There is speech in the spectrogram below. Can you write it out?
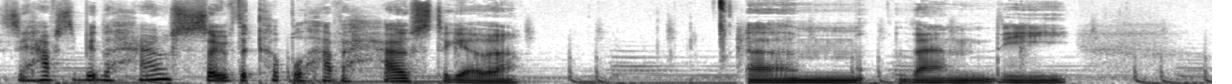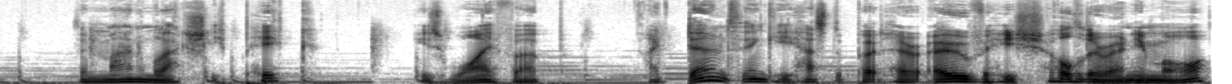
does it have to be the house? So if the couple have a house together, um, then the the man will actually pick his wife up. I don't think he has to put her over his shoulder anymore,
